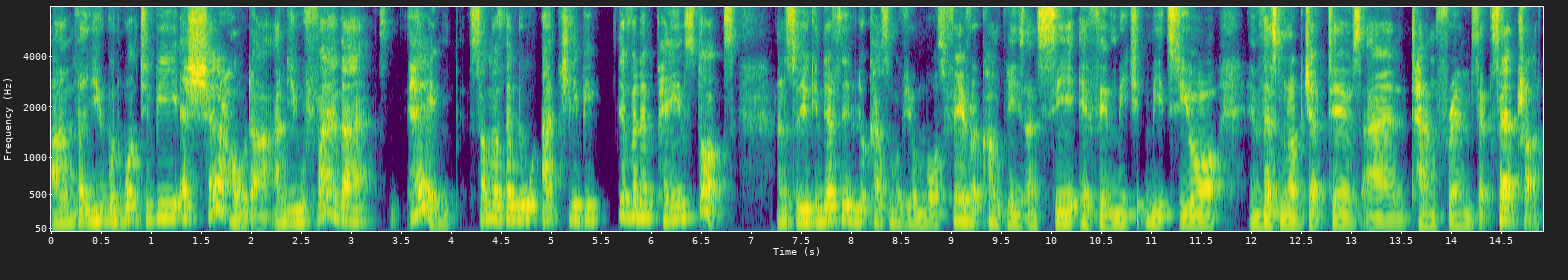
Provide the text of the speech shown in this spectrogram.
um, that you would want to be a shareholder. And you find that, hey, some of them will actually be dividend paying stocks. And so you can definitely look at some of your most favorite companies and see if it meet, meets your investment objectives and timeframes, etc.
